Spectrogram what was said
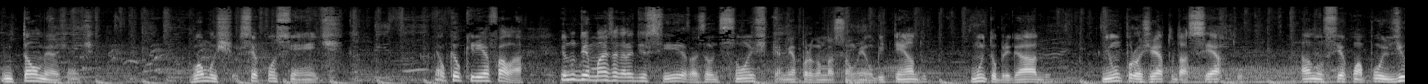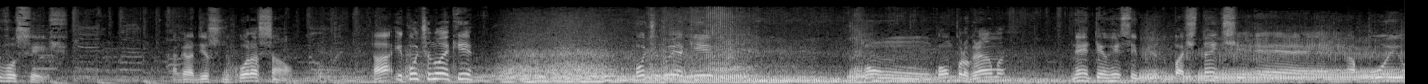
Então, minha gente, vamos ser conscientes. É o que eu queria falar. E no demais agradecer as audições que a minha programação vem obtendo. Muito obrigado. Nenhum projeto dá certo a não ser com o apoio de vocês. Agradeço de coração. Tá? E continue aqui. Continue aqui com, com o programa. Né? Tenho recebido bastante é, apoio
